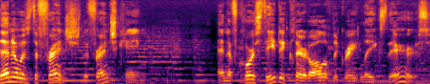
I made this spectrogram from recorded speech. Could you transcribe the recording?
Then it was the French. The French came. And of course, they declared all of the Great Lakes theirs.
